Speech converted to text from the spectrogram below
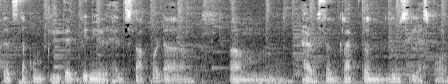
that's the completed veneer headstock for the um, Harrison Clapton Lucy Les Paul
